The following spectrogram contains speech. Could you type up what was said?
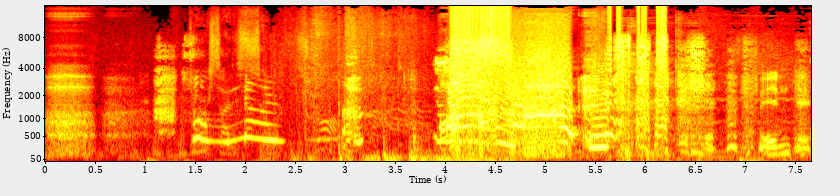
Oh, Finn. no,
